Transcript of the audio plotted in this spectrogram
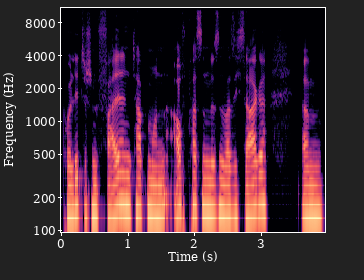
politischen Fallen tappen und aufpassen müssen, was ich sage. Ähm,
